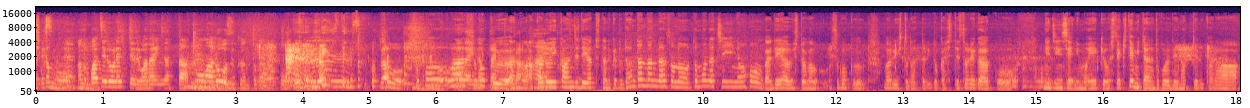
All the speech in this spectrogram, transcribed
しかも、ねあのバチェロレッテで話題になったうん。トーマ・ローズ君とかがこう う。そこはすごくあの明るい感じでやってたんだけど、だんだんだんだんその友達の方が出会う人がすごく悪い人だったりとかしてそれがこう、ね、人生にも影響してきてみたいなところでなってるから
